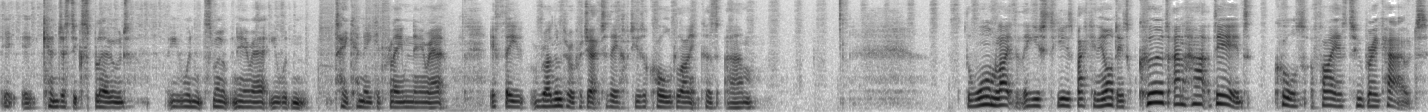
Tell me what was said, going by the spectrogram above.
It, it can just explode. You wouldn't smoke near it, you wouldn't take a naked flame near it. If they run them through a projector they have to use a cold light because um, the warm light that they used to use back in the old days could and did cause fires to break out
